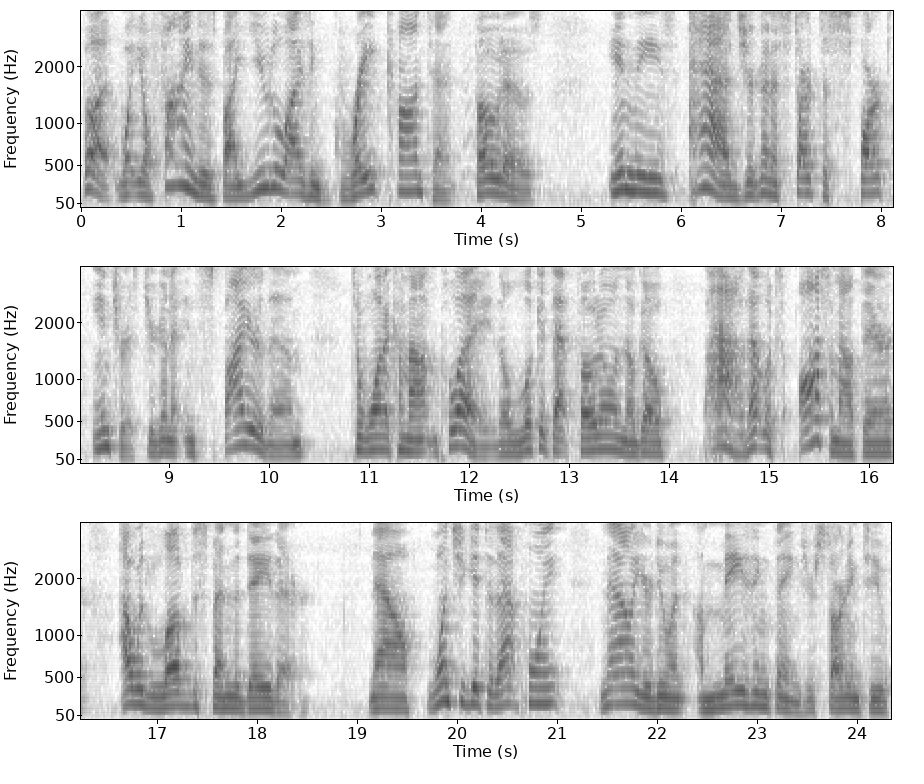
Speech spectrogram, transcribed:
But what you'll find is by utilizing great content, photos, in these ads, you're going to start to spark interest. You're going to inspire them to want to come out and play. They'll look at that photo and they'll go, wow, that looks awesome out there. I would love to spend the day there. Now, once you get to that point, now you're doing amazing things. You're starting to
